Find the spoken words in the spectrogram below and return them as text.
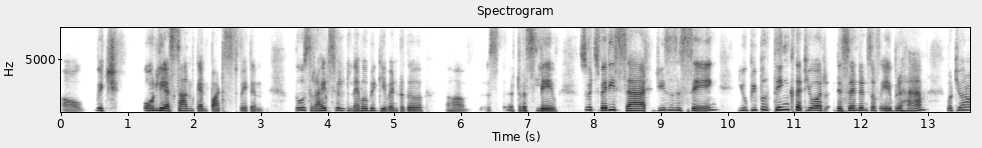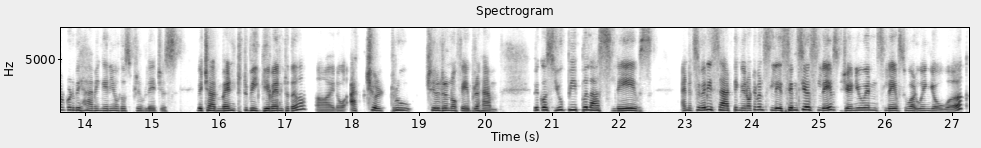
uh, which only a son can participate in. Those rights will never be given to the to the slave. So it's very sad. Jesus is saying you people think that you are descendants of abraham but you're not going to be having any of those privileges which are meant to be given to the uh, you know actual true children of abraham. Because you people are slaves. And it's a very sad thing. You're not even sincere slaves genuine slaves who are doing your work.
